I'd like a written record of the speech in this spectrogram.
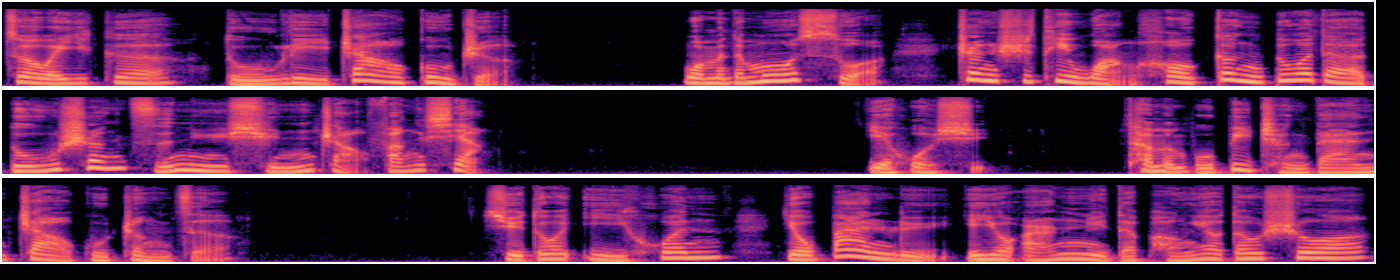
作为一个独立照顾者，我们的摸索正是替往后更多的独生子女寻找方向，也或许。他们不必承担照顾重责。许多已婚、有伴侣、也有儿女的朋友都说，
